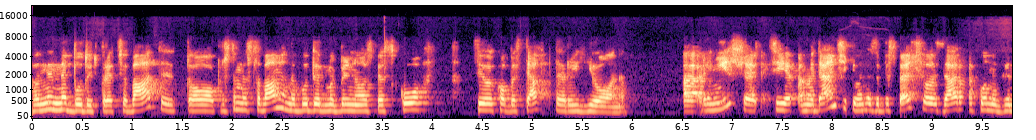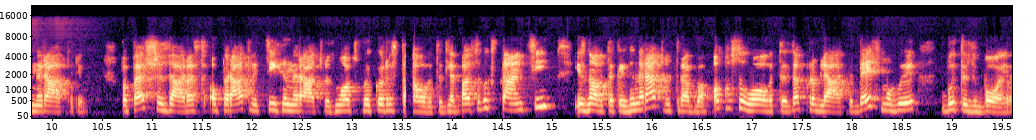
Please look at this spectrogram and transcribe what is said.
вони не будуть працювати, то простими словами не буде мобільного зв'язку в цілих областях та регіонах. Раніше ці майданчики вони забезпечували за рахунок генераторів. По-перше, зараз оператори ці генератори зможуть використовувати для базових станцій, і знову таки генератор треба обслуговувати, заправляти. Десь могли бути збої.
